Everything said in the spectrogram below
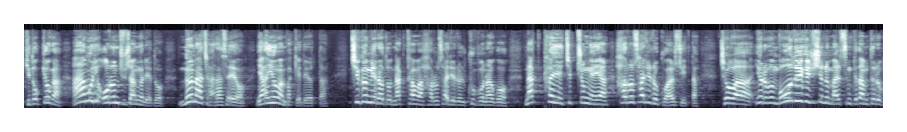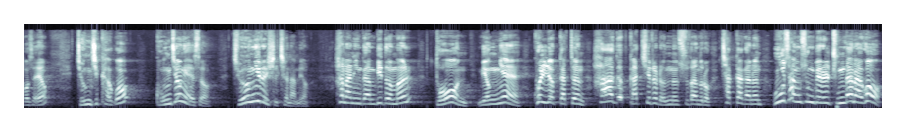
기독교가 아무리 옳은 주장을 해도 너나 잘하세요. 야유만 받게 되었다. 지금이라도 낙타와 하루살이를 구분하고 낙타에 집중해야 하루살이를 구할 수 있다. 저와 여러분 모두에게 주시는 말씀 그 다음 들어보세요. 정직하고 공정해서 정의를 실천하며 하나님과 믿음을 돈, 명예, 권력 같은 하급 가치를 얻는 수단으로 착각하는 우상숭배를 중단하고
